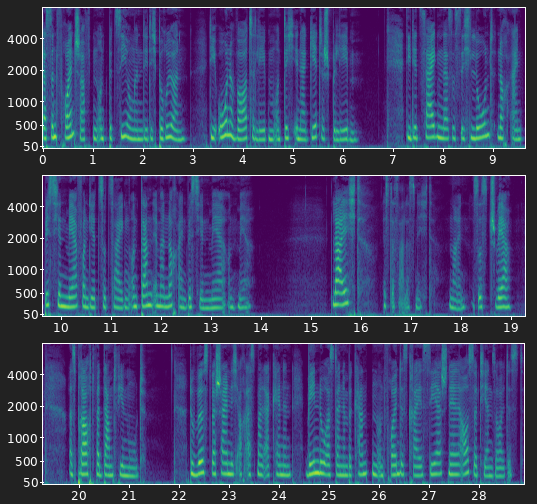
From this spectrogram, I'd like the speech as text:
das sind Freundschaften und Beziehungen, die dich berühren, die ohne Worte leben und dich energetisch beleben, die dir zeigen, dass es sich lohnt, noch ein bisschen mehr von dir zu zeigen und dann immer noch ein bisschen mehr und mehr. Leicht ist das alles nicht. Nein, es ist schwer. Es braucht verdammt viel Mut. Du wirst wahrscheinlich auch erstmal erkennen, wen du aus deinem Bekannten- und Freundeskreis sehr schnell aussortieren solltest.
